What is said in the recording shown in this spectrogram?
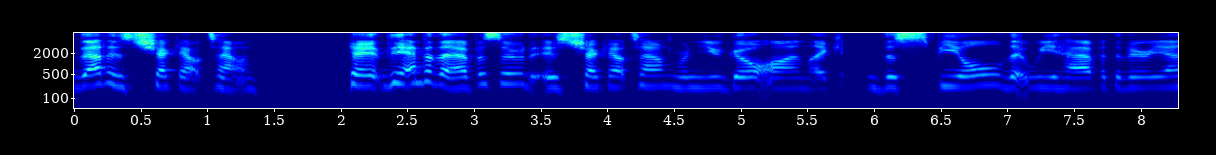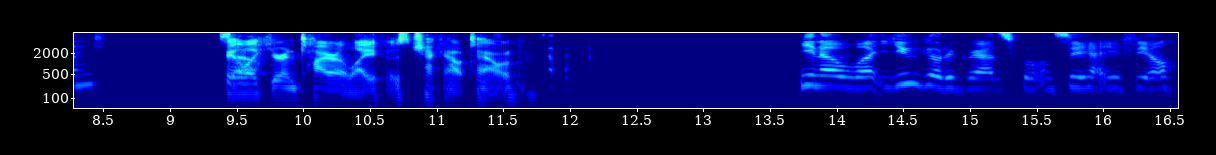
That is checkout town. Okay, the end of the episode is checkout town when you go on like the spiel that we have at the very end. I feel So, like your entire life is checkout town. you know what? You go to grad school and see how you feel.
